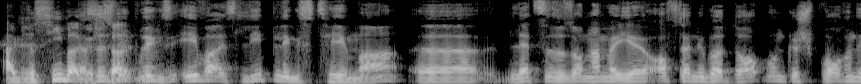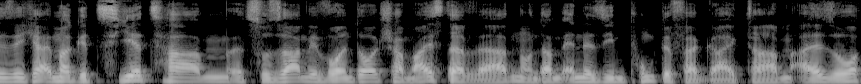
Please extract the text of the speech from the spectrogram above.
aggressiver das gestalten. Das ist übrigens Ewalds Lieblingsthema. Äh, letzte Saison haben wir hier oft dann über Dortmund gesprochen, die sich ja immer geziert haben, äh, zu sagen, wir wollen deutscher Meister werden und am Ende sieben Punkte vergeigt haben. Also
